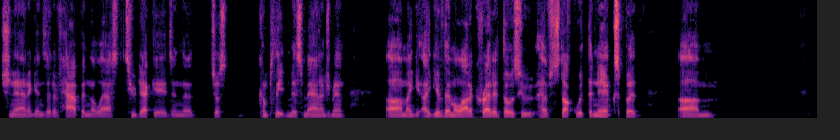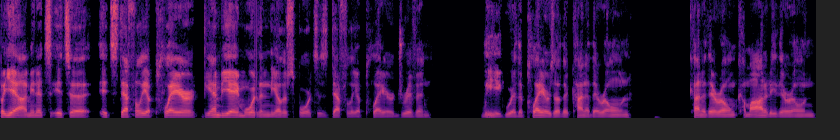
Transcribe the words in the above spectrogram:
shenanigans that have happened the last two decades and the just complete mismanagement. Um, I, I, give them a lot of credit, those who have stuck with the Knicks, but, um, but yeah, I mean, it's, it's a, it's definitely a player, the NBA more than the other sports is definitely a player driven league where the players are the kind of their own, kind of their own commodity, their own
